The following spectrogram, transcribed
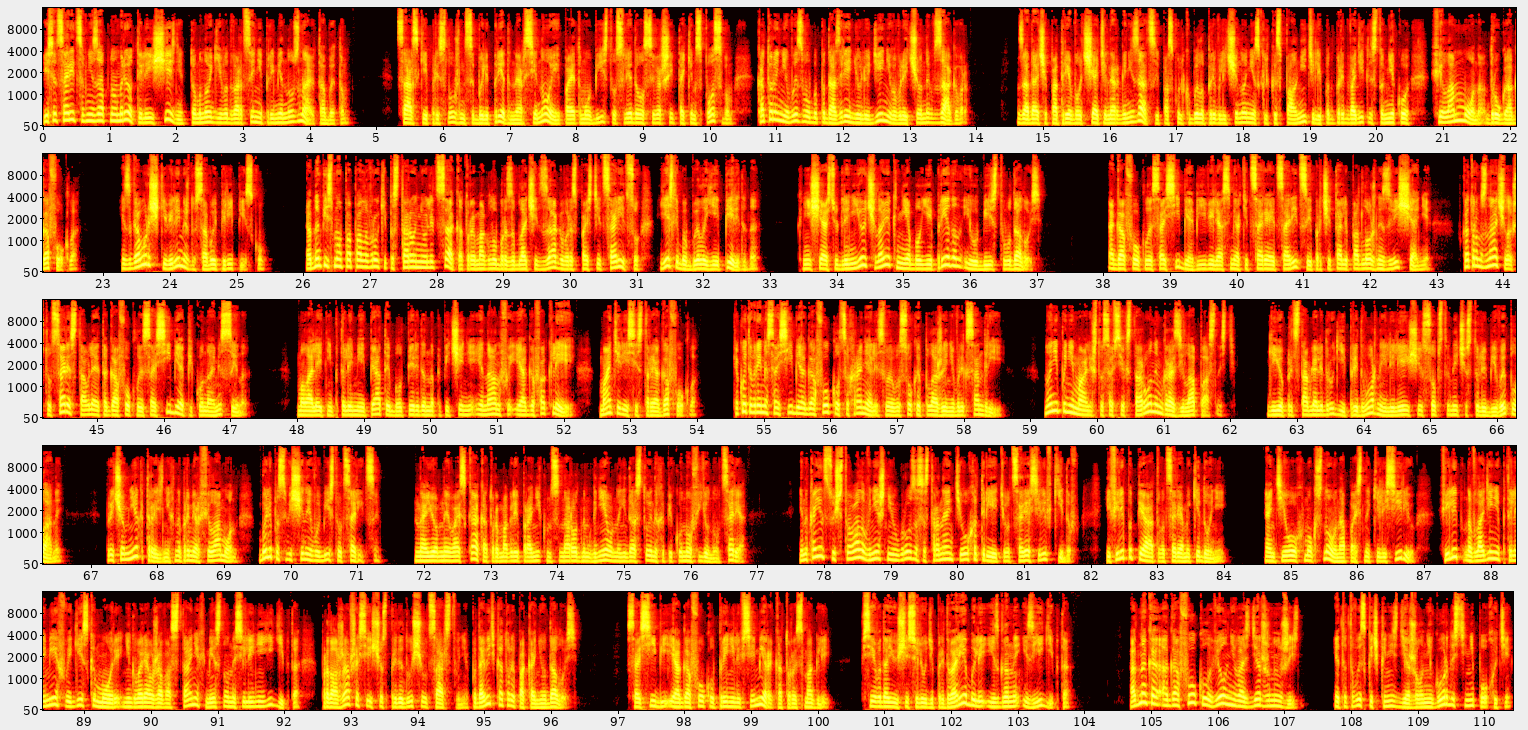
Если царица внезапно умрет или исчезнет, то многие во дворце непременно узнают об этом. Царские прислужницы были преданы Арсеное, и поэтому убийство следовало совершить таким способом, который не вызвал бы подозрений у людей, не вовлеченных в заговор. Задача потребовала тщательной организации, поскольку было привлечено несколько исполнителей под предводительством некого Филаммона, друга Агафокла. И заговорщики вели между собой переписку. Одно письмо попало в руки постороннего лица, которое могло бы разоблачить заговор и спасти царицу, если бы было ей передано. К несчастью для нее, человек не был ей предан, и убийство удалось. Агафокл и Сосиби объявили о смерти царя и царицы и прочитали подложное завещание, в котором значилось, что царь оставляет Агафокла и Сосиби опекунами сына. Малолетний Птолемей V был передан на попечение Энанфы и Агафоклеи, матери и сестры Агафокла. Какое-то время Сосиби и Агафокл сохраняли свое высокое положение в Александрии, но они понимали, что со всех сторон им грозила опасность. Ее представляли другие придворные, лелеющие собственные честолюбивые планы. Причем некоторые из них, например, Филамон, были посвящены в убийство царицы. Наемные войска, которые могли проникнуться народным гневом на недостойных опекунов юного царя. И, наконец, существовала внешняя угроза со стороны Антиоха III, царя Селевкидов, и Филиппа V, царя Македонии. Антиох мог снова напасть на Келесирию, Филипп на владение Птолемеев в Эгейском море, не говоря уже о восстаниях местного населения Египта, продолжавшихся еще с предыдущего царствования, подавить которое пока не удалось. Сосиби и Агафокл приняли все меры, которые смогли. Все выдающиеся люди при дворе были изгнаны из Египта. Однако Агафокл вел невоздержанную жизнь. Этот выскочка не сдерживал ни гордости, ни похоти.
